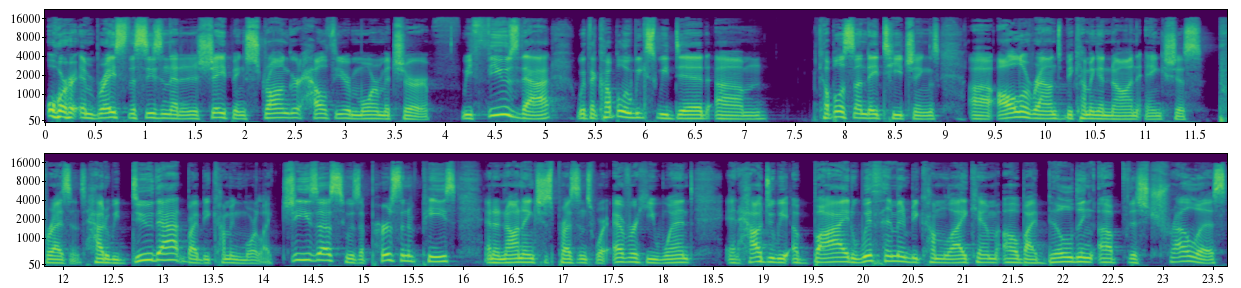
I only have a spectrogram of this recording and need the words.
or embrace the season that it is shaping stronger, healthier, more mature. We fuse that with a couple of weeks we did. Um, couple of Sunday teachings uh, all around becoming a non anxious presence. How do we do that? By becoming more like Jesus, who is a person of peace and a non anxious presence wherever he went. And how do we abide with him and become like him? Oh, by building up this trellis,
